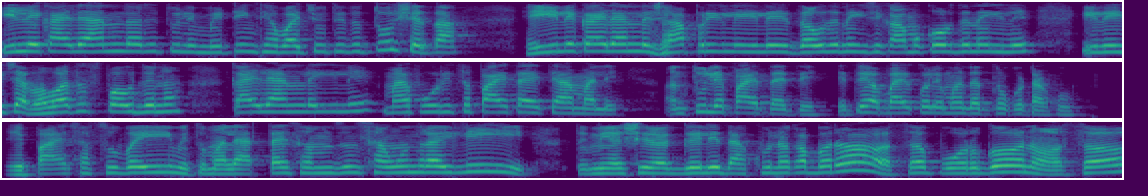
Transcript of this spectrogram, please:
इले काय आणलं रे तुला? मीटिंग ठेवायची होती तर तू शेता. हे इले काय आणलं? झापरीले इले जाऊ दे नाही काम करू दे नाही इले. इलेच्या भावाचंच पाहू दे ना. काय आणलं इले? माय पोरीचं पायता येते आम्हाला. आणि तुले पायता येते. त्या बायकोले मदत नको टाकू. हे पाय सासूबाई मी तुम्हाला आत्ताही समजून सांगून राहिली. तुम्ही अशी रगेली दाखवू नका बरं. असं पोरगण असं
